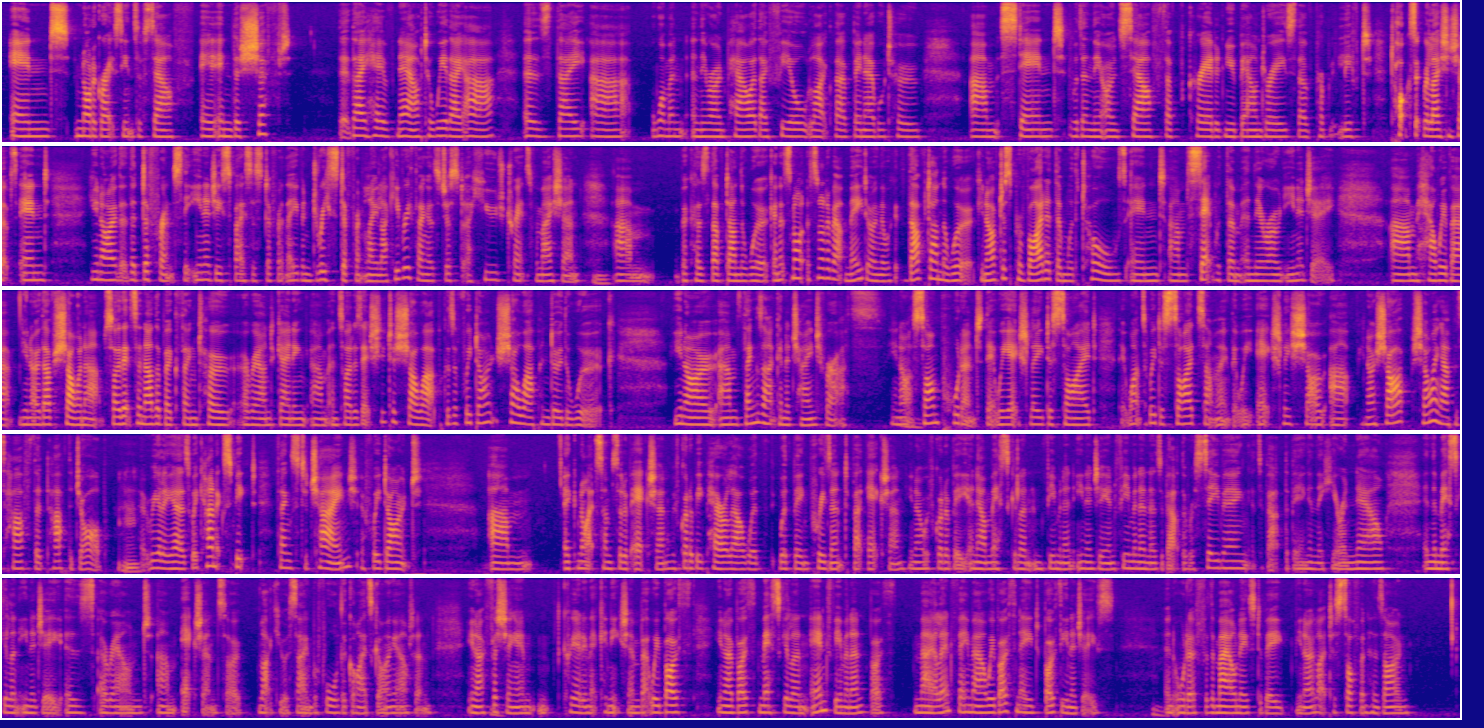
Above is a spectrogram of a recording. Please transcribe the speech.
and not a great sense of self. And, and the shift that they have now to where they are is they are women in their own power. They feel like they've been able to um, stand within their own self. They've created new boundaries. They've probably left toxic relationships and you know the, the difference the energy space is different they even dress differently like everything is just a huge transformation mm. um, because they've done the work and it's not it's not about me doing the work they've done the work you know i've just provided them with tools and um, sat with them in their own energy um, however, you know, they've shown up. So that's another big thing too around gaining um, insight is actually to show up because if we don't show up and do the work, you know, um, things aren't going to change for us. You know, mm. it's so important that we actually decide that once we decide something, that we actually show up. You know, show up, showing up is half the half the job. Mm. It really is. We can't expect things to change if we don't um, ignite some sort of action. We've got to be parallel with with being present but action. You know, we've got to be in our masculine and feminine energy. And feminine is about the receiving, it's about the being in the here and now, and the masculine energy is around um, action. So, like you were saying before, the guys going out and you know fishing and creating that connection. But we both, you know, both masculine and feminine, both male and female, we both need both energies. Mm. In order for the male needs to be, you know, like to soften his own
